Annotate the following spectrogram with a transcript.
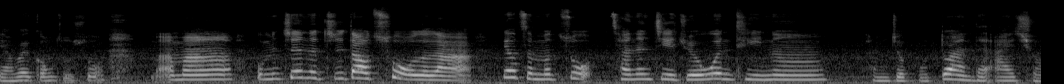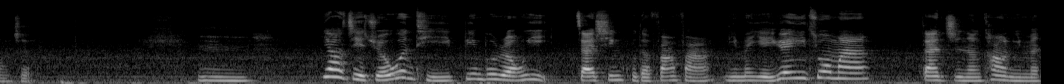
两位公主说：“妈妈，我们真的知道错了啦，要怎么做才能解决问题呢？”他们就不断的哀求着：“嗯。”要解决问题并不容易，再辛苦的方法，你们也愿意做吗？但只能靠你们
